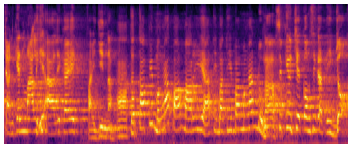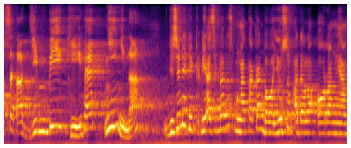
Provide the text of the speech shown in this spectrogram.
jan ken mali ali kai fai jin na Nah, tetapi mengapa Maria tiba-tiba mengandung? nah si kiu cek kong si kati jok set a jimbi ki he nyi nyi na Di sini di, di 19 mengatakan bahwa Yusuf adalah orang yang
